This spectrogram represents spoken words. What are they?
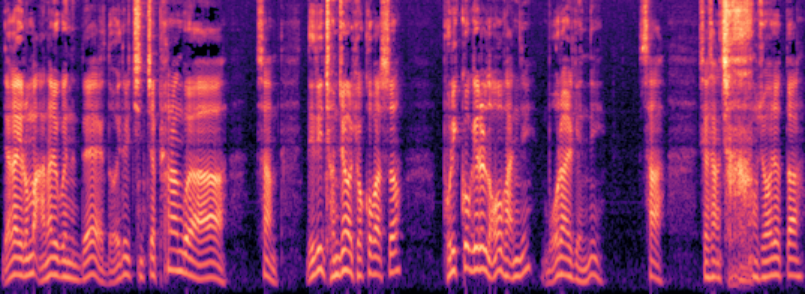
내가 이런 말안 하려고 했는데 너희들 진짜 편한 거야. 3. 너희들이 전쟁을 겪어봤어? 보릿고개를 넘어봤니? 뭘 알겠니? 4. 세상 참 좋아졌다.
